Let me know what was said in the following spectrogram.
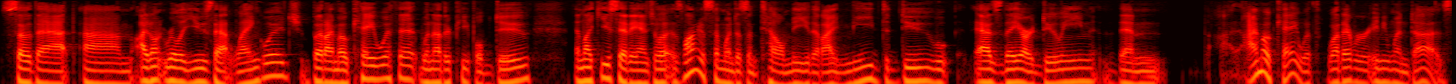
so that um, I don't really use that language, but I'm okay with it when other people do. And like you said, Angela, as long as someone doesn't tell me that I need to do as they are doing, then I, am okay with whatever anyone does.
